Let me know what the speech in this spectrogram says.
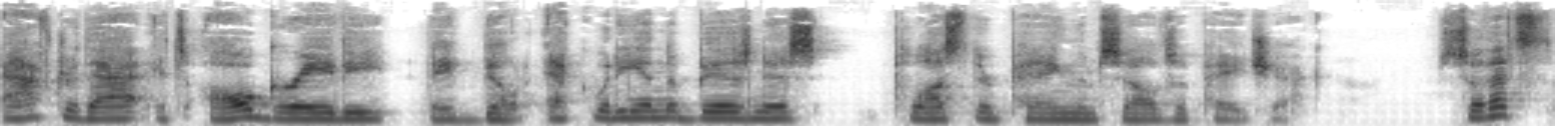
After that, it's all gravy. They've built equity in the business, plus they're paying themselves a paycheck. So that's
